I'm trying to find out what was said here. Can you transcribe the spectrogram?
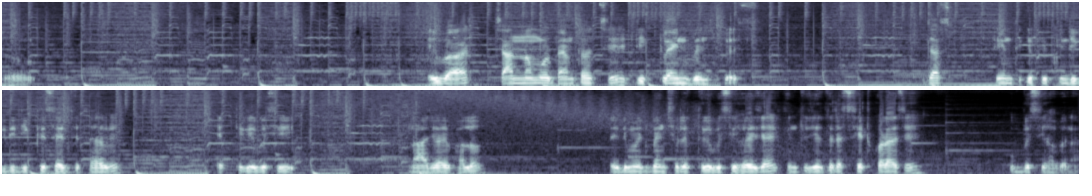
তো এবার চার নম্বর ব্যায়ামটা হচ্ছে decline bench press just ten থেকে ফিফটিন ডিগ্রি ডিক্রিসে যেতে হবে। এর থেকে বেশি না যাওয়াই ভালো। রেডিমেড বেঞ্চ হলে এর থেকে বেশি হয়ে যায়, কিন্তু যেহেতু এটা সেট করা আছে, খুব বেশি হবে না।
